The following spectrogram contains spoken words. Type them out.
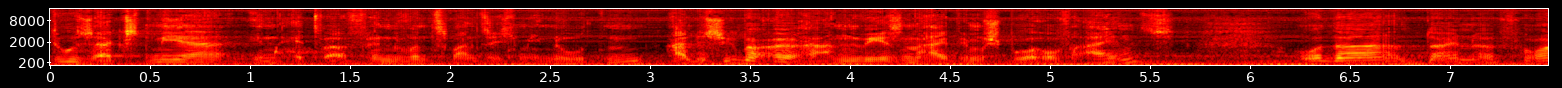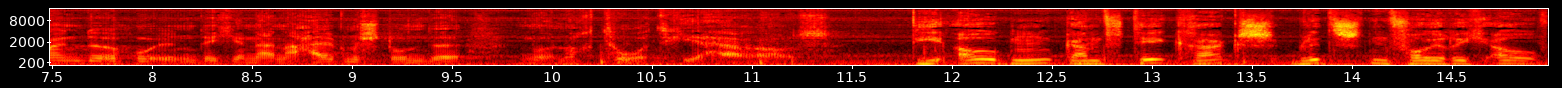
du sagst mir in etwa 25 Minuten alles über eure Anwesenheit im Spurhof 1 oder deine Freunde holen dich in einer halben Stunde nur noch tot hier heraus. Die Augen Ganf Tekraks blitzten feurig auf.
